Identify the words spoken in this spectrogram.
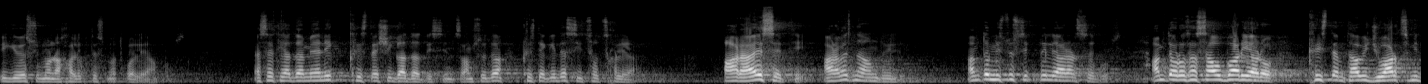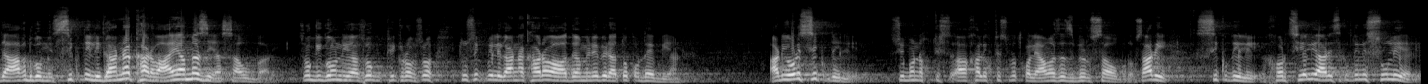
იგივე სიმონ ახალი ღვთისმოწყალე ამბობს. ასეთი ადამიანი ქრისტეში გადადის იმ წამსვე და ქრისტე კიდე სიცოცხლეა. არა ესეთი, არამედ ნამდვილი. ამიტომ მისთვის სიკვდილი არ არსებობს. ამიტომ როცა საუბარია რომ ქრისტემ თავი ჯვარცმი და აღდგომის სიკვდილი განახარვა, აი ამაზეა საუბარი. ზოგი გონია, ზოგი ფიქრობს, რომ თუ სიკვდილი განახარვა, ადამიანები რატო ყვდებიან? არის ორი სიკვდილი. სიმონ ღვთის ახალი ღვთისმოწყალე ამაზეც ბევრს საუბრობს. არის სიკვდილი ხორციელი, არის სიკვდილი სულიერი.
